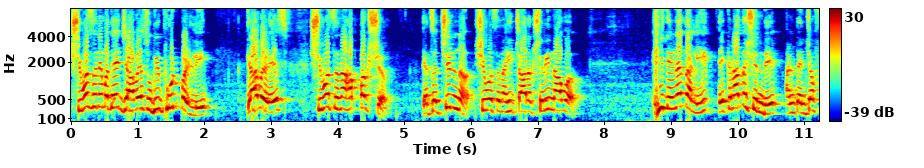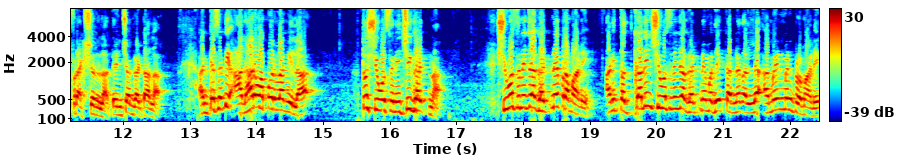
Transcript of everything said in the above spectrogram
शिवसेनेमध्ये ज्यावेळेस उभी फूट पडली त्यावेळेस शिवसेना हा पक्ष त्याचं चिन्ह शिवसेना ही चार अक्षरी नावं. ही देण्यात आली एकनाथ शिंदे आणि त्यांच्या फ्रॅक्शनला त्यांच्या गटाला. आणि त्यासाठी आधार वापरला गेला तो शिवसेनेची घटना. शिवसेनेच्या घटनेप्रमाणे आणि तत्कालीन शिवसेनेच्या घटनेमध्ये करण्यात आलेल्या अमेंडमेंट प्रमाणे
